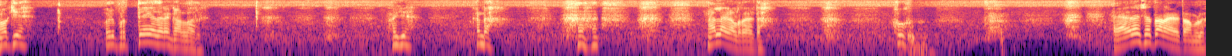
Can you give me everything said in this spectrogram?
നോക്കിയേ. ഒരു പ്രത്യേക തരം കളറ് നോക്കിയേ. കണ്ട? നല്ല കളർ കേട്ടോ. ഹോ. ഏകദേശം എത്ര കേട്ടോ നമ്മൾ?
